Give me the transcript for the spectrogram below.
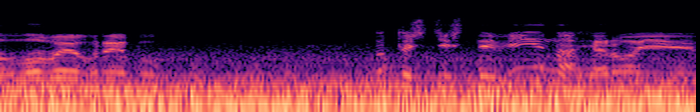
ловив рибу. Ну, точніше не він, а герої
